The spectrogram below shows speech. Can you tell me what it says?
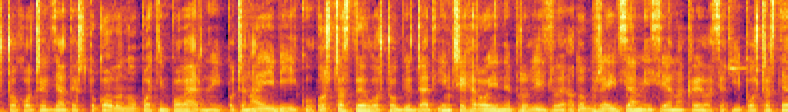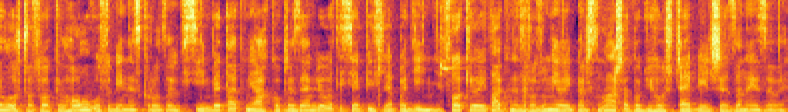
що хоче взяти штуковину, потім поверне і починає бійку. Пощастило, що в бюджет інші герої не пролізли, а то б вже і вся місія накрилася. І пощастило, що Сокіл голову собі не скрутив. Всім би так м'яко приземлюватися після падіння. Сокіл і так незрозумілий персонаж, а тут його ще більше занизили.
